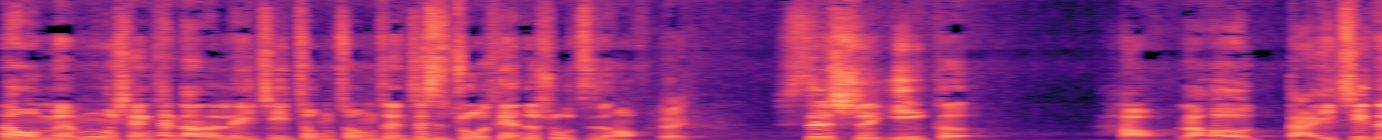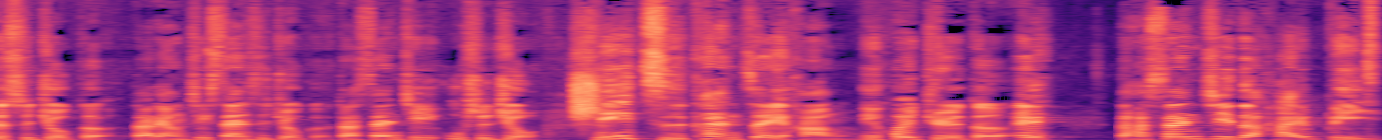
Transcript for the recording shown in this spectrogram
那我们目前看到的累计中重症，这是昨天的数字哈。对，四十一个。好，然后打一剂的十九个，打两剂三十九个，打三剂五十九。你只看这一行，你会觉得，哎，打三剂的还比。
